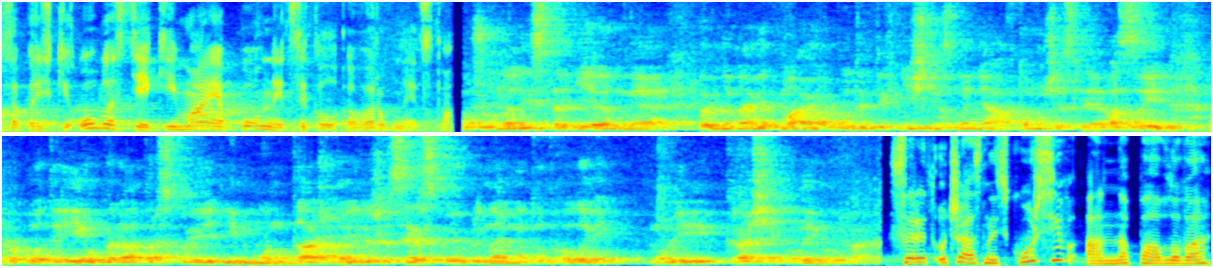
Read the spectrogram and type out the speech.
в Запорізькій області, який має повний цикл виробництва. У журналіста є не певні навіть мають бути технічні знання, в тому числі ази роботи і операторської, і монтажної, і режисерської, принаймні тут в голові. Ну і краще, коли в руках. Серед учасниць курсів Анна Павлова.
